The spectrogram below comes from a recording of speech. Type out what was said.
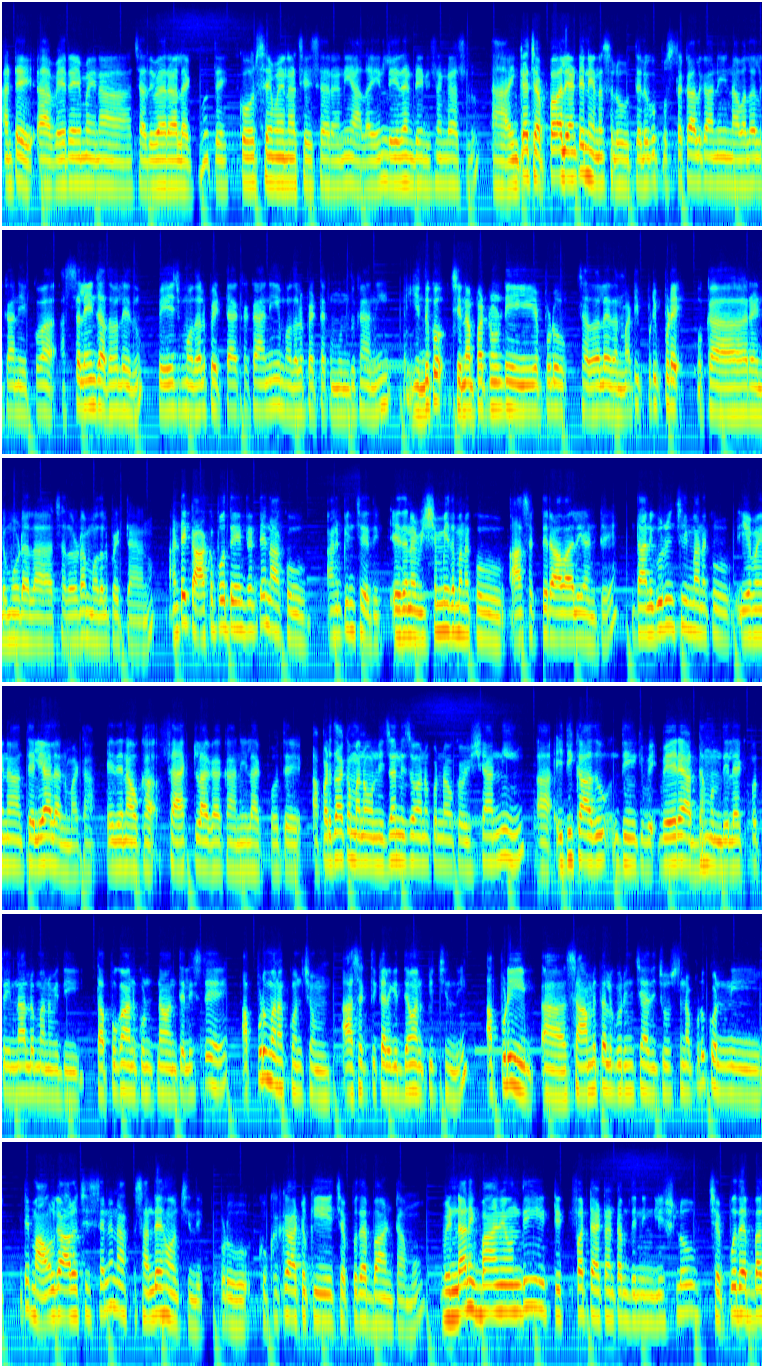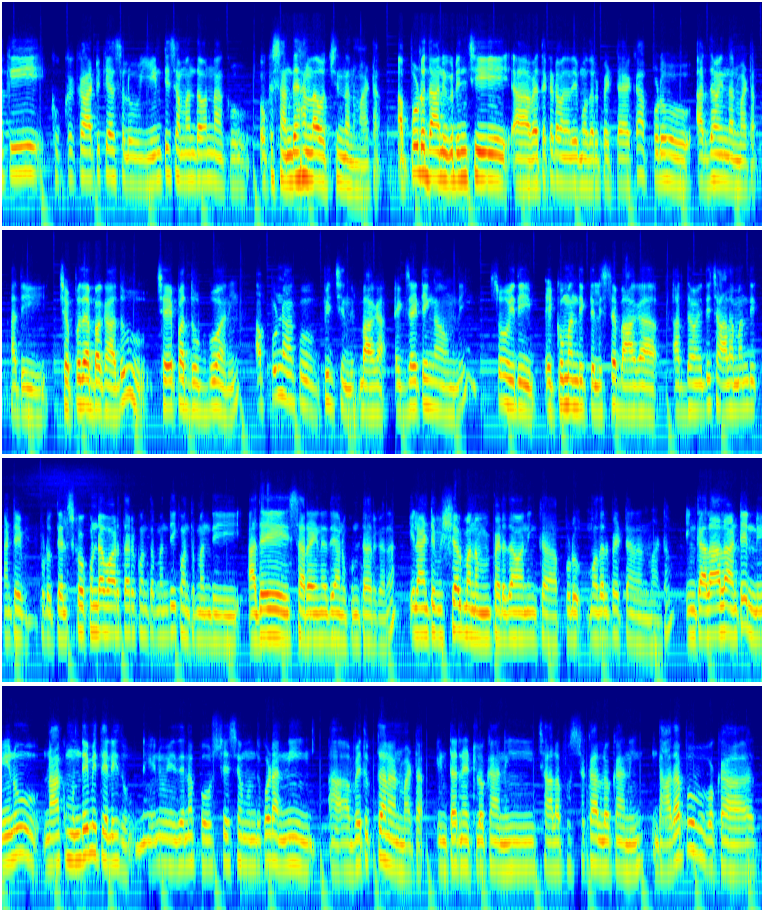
అంటే వేరే ఏమైనా చదివారా? లేకపోతే కోర్స్ ఏమైనా చేశారని అలా ఏం లేదండి నిజంగా అసలు. ఇంకా చెప్పాలి అంటే నేను అసలు తెలుగు పుస్తకాలు కానీ నవలలు కానీ ఎక్కువ అస్సలేం చదవలేదు. పేజ్ మొదలు పెట్టాక కానీ మొదలు పెట్టక ముందు కానీ ఎందుకో చిన్నప్పటి నుండి ఎప్పుడు చదవలేదన్నమాట. ఇప్పుడిప్పుడే ఒక రెండు మూడు అలా చదవడం మొదలు పెట్టాను. అంటే కాకపోతే ఏంటంటే నాకు అనిపించేది ఏదైనా విషయం మీద మనకు ఆసక్తి రావాలి అంటే దాని గురించి మనకు ఏమైనా తెలియాలన్నమాట. ఏదైనా ఒక ఫ్యాక్ట్ లాగా కానీ లేకపోతే అప్పటిదాకా మనం నిజం నిజం అనుకున్న ఒక విషయాన్ని ఇది కాదు దీనికి వేరే అర్థం ఉంది లేకపోతే ఇన్నాళ్ళు మనం ఇది తప్పుగా అనుకుంటున్నాం అని తెలిస్తే అప్పుడు మనకు కొంచెం ఆసక్తి కలిగిద్దాం అనిపించింది. అప్పుడు ఈ సామెతల గురించి అది చూస్తున్నప్పుడు కొన్ని అంటే మామూలుగా ఆలోచిస్తేనే నాకు సందేహం వచ్చింది. ఇప్పుడు కుక్క కాటుకి చెప్పు దెబ్బ అంటాము. వినడానికి బాగానే ఉంది టిట్ ఫర్ టాట్ అంటాం దీన్ని ఇంగ్లీష్లో చెప్పు దెబ్బకి కుక్క కాటుకి అసలు ఏంటి సంబంధం అని నాకు ఒక సందేహంలా వచ్చిందనమాట. అప్పుడు దాని గురించి వెతకడం అనేది మొదలు పెట్టాక అప్పుడు అర్థమైందనమాట. అది చెప్పు దెబ్బ కాదు చేప దుబ్బు అని. అప్పుడు నాకు అనిపించింది బాగా ఎగ్జైటింగ్గా ఉంది. సో ఇది ఎక్కువ మందికి తెలిస్తే బాగా అర్థమైంది. చాలా మంది అంటే ఇప్పుడు తెలుసుకోకుండా వాడతారు కొంతమంది కొంతమంది అదే సరైనది అనుకుంటారు కదా. ఇలాంటి విషయాలు మనం పెడదామని ఇంకా అప్పుడు మొదలు పెట్టాను అనమాట ఇంకా అలా అలా అంటే నేను నాకు ముందేమీ తెలీదు. నేను ఏదైనా పోస్ట్ చేసే ముందు కూడా అన్ని వెతుకుతాను అనమాట ఇంటర్నెట్లో కానీ చాలా పుస్తకాల్లో కానీ. దాదాపు ఒక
